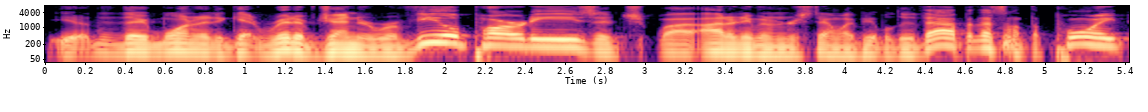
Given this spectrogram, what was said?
you know, they wanted to get rid of gender reveal parties. Which, I don't even understand why people do that, but that's not the point.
